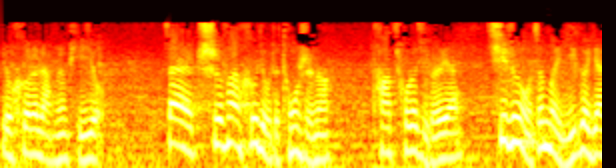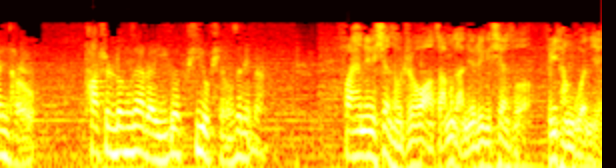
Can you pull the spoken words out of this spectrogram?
又喝了两瓶啤酒，在吃饭喝酒的同时呢，他抽了几根烟，其中有这么一个烟头，他是扔在了一个啤酒瓶子里面。发现这个线索之后啊，咱们感觉这个线索非常关键。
